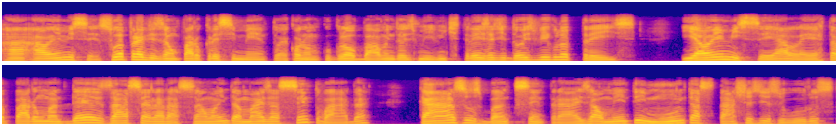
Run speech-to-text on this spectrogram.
a OMC, sua previsão para o crescimento econômico global em 2023 é de 2,3 e a OMC alerta para uma desaceleração ainda mais acentuada caso os bancos centrais aumentem muito as taxas de juros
